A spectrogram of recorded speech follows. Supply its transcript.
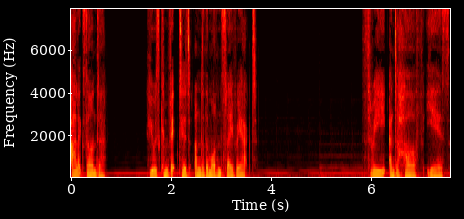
Alexander, who was convicted under the Modern Slavery Act. Three and a half years.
